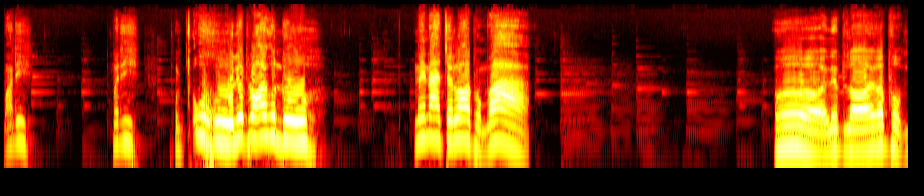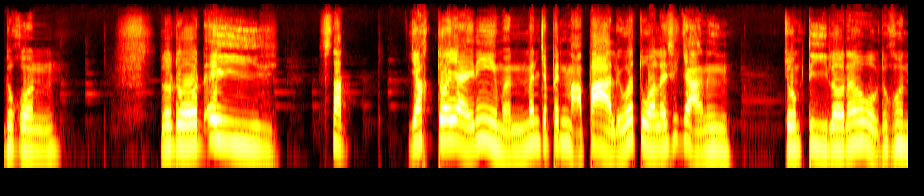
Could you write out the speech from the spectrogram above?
มาดิมาดิผมโอ้โหเรียบร้อยคนดู ไม่น่าจะรอดผมว่าโอ้เรียบร้อยครับผมทุกคน เราโดนไอสัตว์ ยักษ์ตัวใหญ่นี่เหมือนมันจะเป็นหมาป่าหรือว่าตัวอะไรสักอย่างหนึ่งโจมตีเรานะครับผมทุกคน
